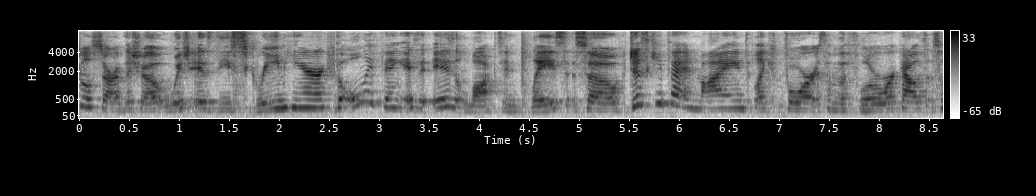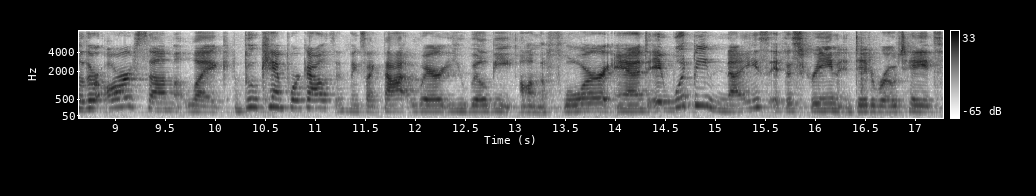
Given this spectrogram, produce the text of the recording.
actual star of the show, which is the screen here. The only thing is it is locked in place. So just keep that in mind, like for some of the floor workouts. So there are some like boot camp workouts and things like that where you will be on the floor and it would be nice if the screen did rotate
